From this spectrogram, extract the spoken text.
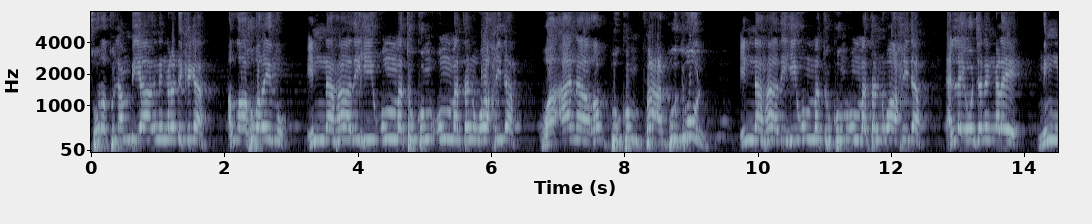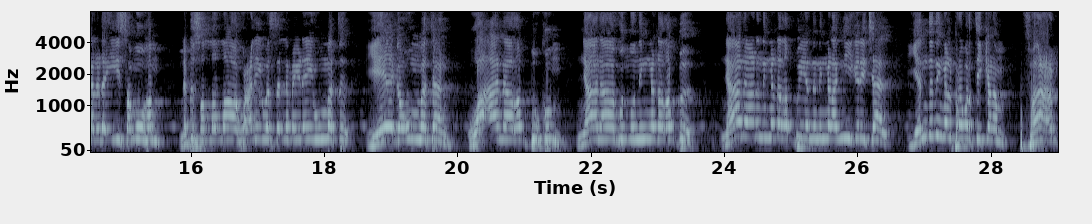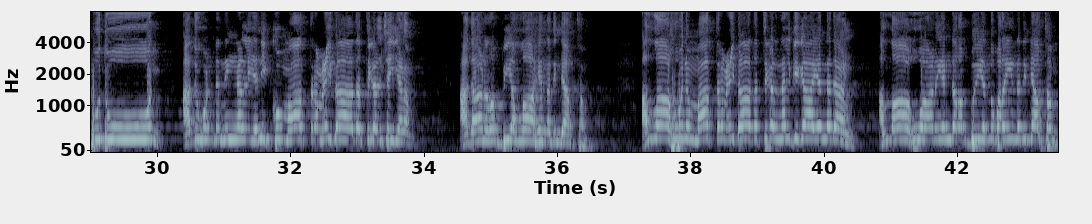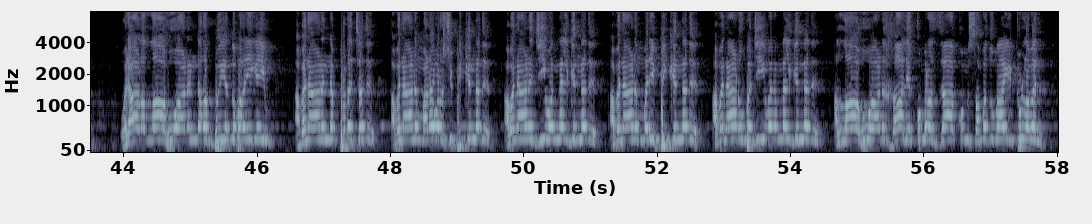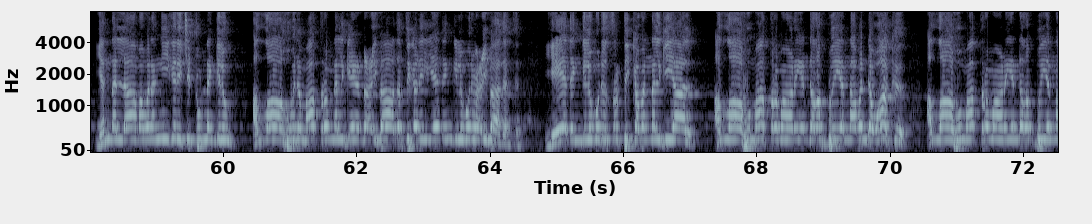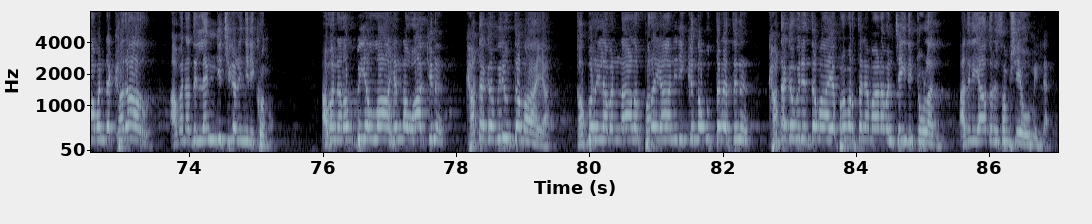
സൂറത്തുൽ അംബിയ നിങ്ങൾ എടുക്കുക. അള്ളാഹു പറയുന്നു അല്ലയോ ജനങ്ങളെ നിങ്ങളുടെ ഈ സമൂഹം നബി സല്ലല്ലാഹു അലൈഹി വസല്ലമയുടെ ഉമ്മത്ത് ഏക ഉമ്മത്താൻ വഅന റബ്ബുക്കും ഞാനാകുന്നു നിങ്ങളുടെ റബ്ബ്. ഞാനാണ് നിങ്ങളുടെ റബ്ബ് എന്ന് നിങ്ങൾ അംഗീകരിച്ചാൽ എന്ത് നിങ്ങൾ പ്രവർത്തിക്കണം. അതുകൊണ്ട് നിങ്ങൾ എനിക്ക് മാത്രം ഇബാദത്തുകൾ ചെയ്യണം. അതാണ് റബ്ബി അള്ളാഹ് എന്നതിന്റെ അർത്ഥം. അള്ളാഹുവിനും മാത്രം ഇബാദത്തുകൾ നൽകുക എന്നതാണ്. അള്ളാഹു ആണ് എന്റെ റബ്ബ് എന്ന് പറയുന്നതിന്റെ അർത്ഥം. ഒരാൾ അള്ളാഹു ആണ് എന്റെ റബ്ബ് എന്ന് പറയുകയും അവനാണ് എന്നെ പടച്ചത് അവനാണ് മഴ വർഷിപ്പിക്കുന്നത് അവനാണ് ജീവൻ നൽകുന്നത് അവനാണ് മരിപ്പിക്കുന്നത് അവനാണ് ഉപജീവനം നൽകുന്നത്. അള്ളാഹുവാണ് ഖാലിഖും റസാഖും സമതുമായിട്ടുള്ളവൻ. എന്നെല്ലാം അവൻ അംഗീകരിച്ചിട്ടുണ്ടെങ്കിലും അള്ളാഹുവിന് മാത്രം നൽകേണ്ട ഇബാദത്തുകളിൽ ഏതെങ്കിലും ഒരു ഇബാദത്ത് ഏതെങ്കിലും ഒരു സൃഷ്ടിക്ക് അവൻ നൽകിയാൽ അള്ളാഹു മാത്രമാണ് എന്റെ റബ്ബ് എന്ന അവന്റെ വാക്ക് അള്ളാഹു മാത്രമാണ് എന്റെ റബ്ബ് എന്ന അവന്റെ കരാർ അവൻ അത് ലംഘിച്ചു കഴിഞ്ഞിരിക്കുന്നു. അവൻ റബ്ബി അള്ളാഹ് എന്ന വാക്കിന് ഘടകവിരുദ്ധമായ ഖബറിൽ അവൻ നാളെ പറയാനിരിക്കുന്ന ഉത്തരത്തിന് ഘടകവിരുദ്ധമായ പ്രവർത്തനമാണ് അവൻ ചെയ്തിട്ടുള്ളത്. അതിൽ യാതൊരു സംശയവുമില്ല.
